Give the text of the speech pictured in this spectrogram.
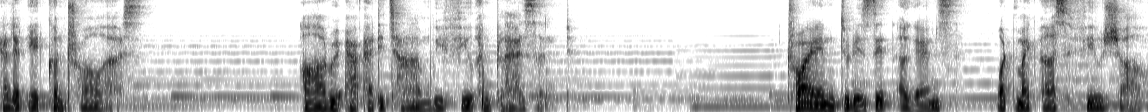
and let it control us, or react at the time we feel unpleasant. Trying to resist against what makes us feel so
